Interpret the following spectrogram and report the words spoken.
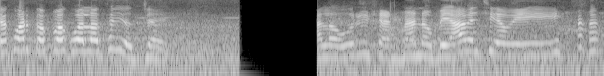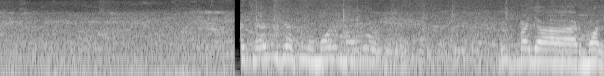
એકવાર તો પગ વાલો થઈ જ જાય હાલો ઉરુષાન માનવ બે આવે છે હવે બિગ બજાર મોલ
